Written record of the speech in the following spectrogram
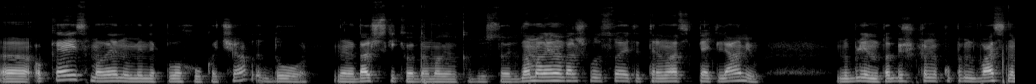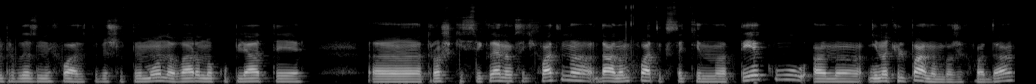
Е, Окей, з малину ми неплохо укачали до. Е, далі скільки одна малинка буде стоїти? Одна малина далі буде стоїти 13-5 лямів. Ну, блін, ну тобі ж, якщо ми купимо 20, нам приблизно не хватить. Тобі ж летимо, наверно, купляти е, трошки свікле. Нам, кстати, хватить на. Да, нам хватить, кстати, на тикву, а на. І на тюльпан нам даже хватить, да?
